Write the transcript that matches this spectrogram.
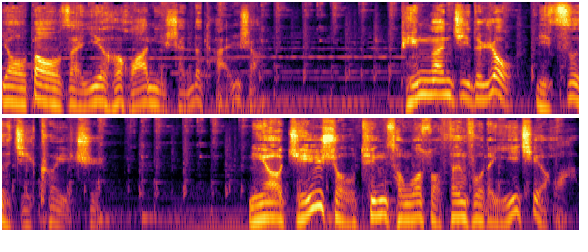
要倒在耶和华你神的坛上。平安祭的肉你自己可以吃。你要谨守听从我所吩咐的一切话，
